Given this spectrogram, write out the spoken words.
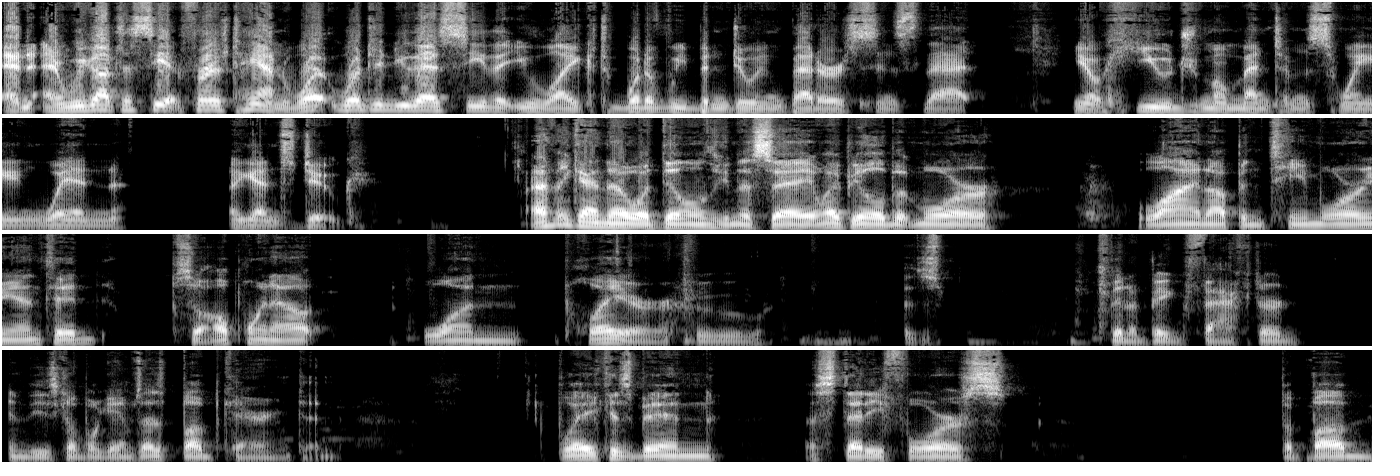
and and we got to see it firsthand. What what did you guys see that you liked? What have we been doing better since that you know huge momentum swinging win against Duke? I think I know what Dylan's going to say. It might be a little bit more line up and team oriented. So I'll point out one player who has been a big factor in these couple games. That's Bub Carrington. Blake has been a steady force, but Bub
